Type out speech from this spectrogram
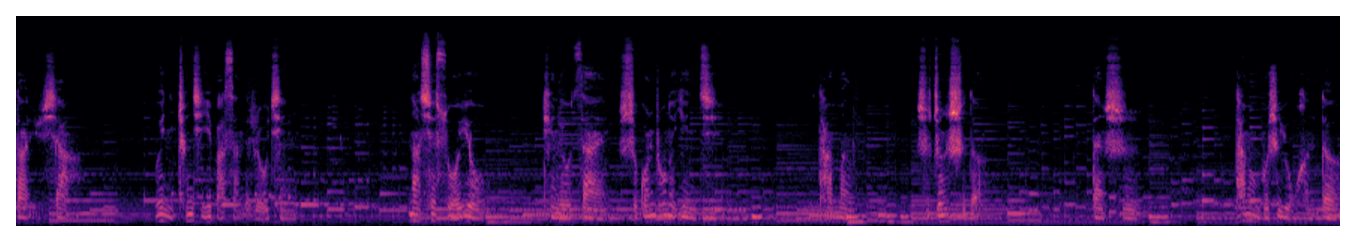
大雨下为你撑起一把伞的柔情，那些所有停留在时光中的印记，它们是真实的，但是它们不是永恒的。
